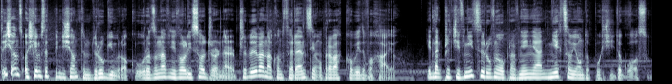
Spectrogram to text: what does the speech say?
1852 roku urodzona w niewoli Sojourner przybywa na konferencję o prawach kobiet w Ohio. Jednak przeciwnicy równouprawnienia nie chcą ją dopuścić do głosu.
